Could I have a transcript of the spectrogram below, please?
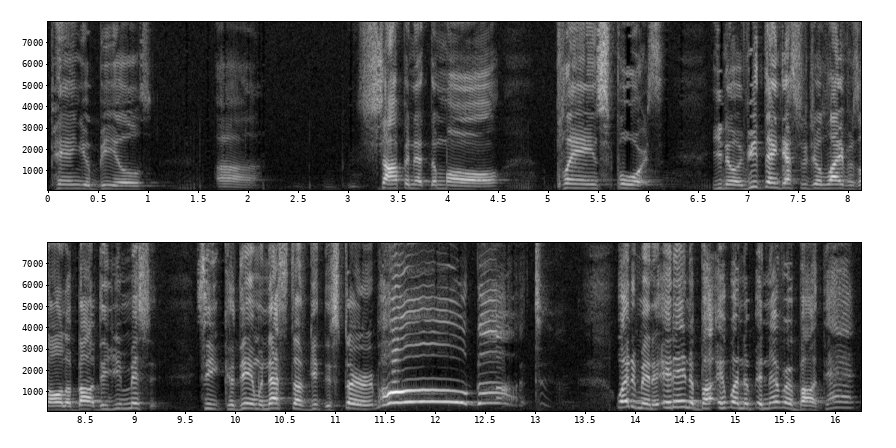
paying your bills, uh, shopping at the mall, playing sports, you know, if you think that's what your life is all about, then you miss it. See, because then when that stuff get disturbed, oh God, wait a minute, it ain't about, it wasn't, it never about that.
